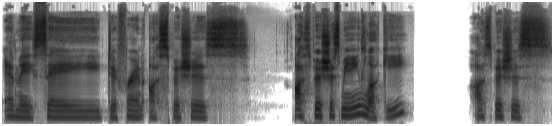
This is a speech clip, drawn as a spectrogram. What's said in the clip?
and they say different auspicious auspicious meaning lucky, auspicious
